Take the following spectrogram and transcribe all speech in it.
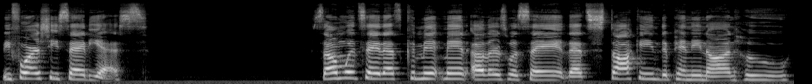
Before she said yes. Some would say that's commitment, others would say that's stalking, depending on who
